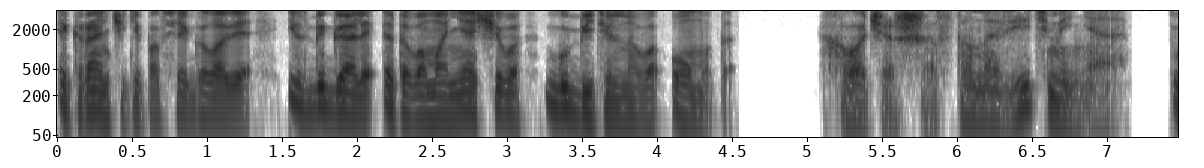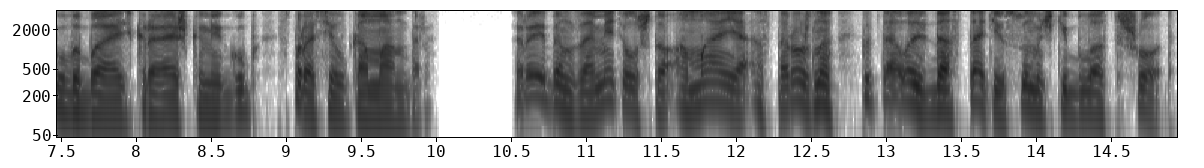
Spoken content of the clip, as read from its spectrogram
экранчики по всей голове, избегали этого манящего губительного омута. «Хочешь остановить меня?» Улыбаясь краешками губ, спросил командор. Рейден заметил, что Амая осторожно пыталась достать из сумочки бластшот,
